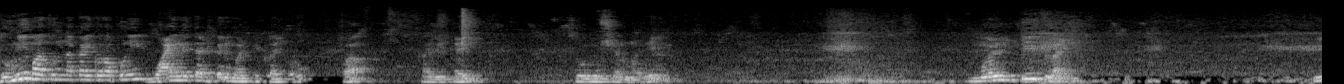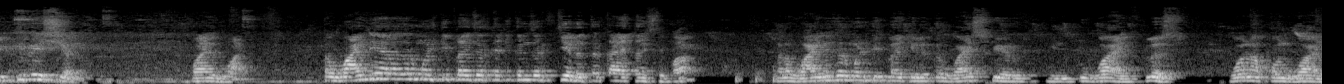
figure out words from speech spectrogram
दोन्ही बाजूंना काय करू आपण? वायने त्या ठिकाणी मल्टिप्लाय करू. आणि काही सोल्युशनमध्ये मल्टिप्लाय इक्वेशन बाय वाय तर वायने याला जर मल्टिप्लाय जर त्या ठिकाणी जर केलं तर काय येतं असते पहा त्याला वायने जर मल्टिप्लाय केलं तर y square into y plus one upon y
